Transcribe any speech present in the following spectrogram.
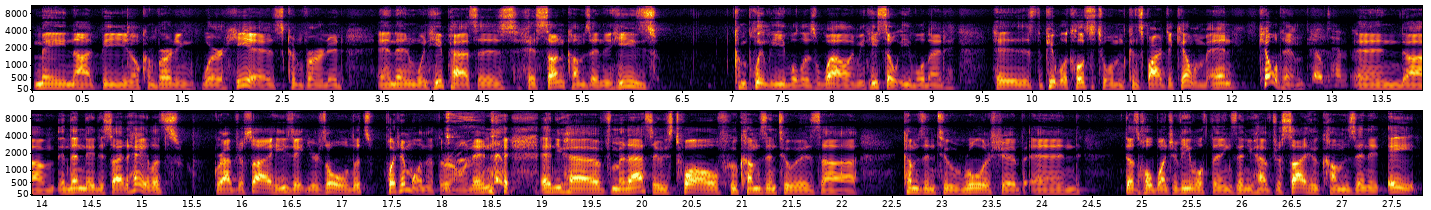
may not be, you know, converting where he is converted. And then when he passes, his son comes in and he's completely evil as well. I mean, he's so evil that his the people closest to him conspired to kill him and killed him. Killed him. And um, and then they decided, hey, let's grab Josiah. He's eight years old. Let's put him on the throne. and and you have Manasseh, who's twelve, who comes into his uh, comes into rulership and does a whole bunch of evil things. Then you have Josiah, who comes in at eight,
